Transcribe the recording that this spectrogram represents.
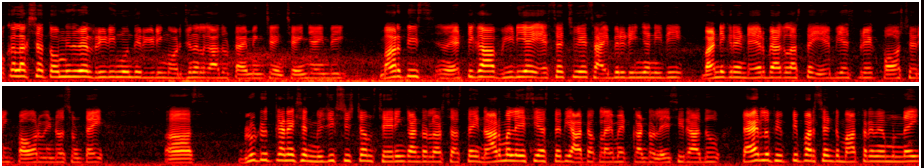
ఒక లక్ష తొమ్మిది వేలు రీడింగ్ ఉంది రీడింగ్ ఒరిజినల్ కాదు టైమింగ్ చేంజ్ చేంజ్ అయింది. Maruti Ertiga VDI SHVS hybrid engine ఇది. బండికి రెండు ఎయిర్ బ్యాగులు వస్తాయి ABS brake power steering power windows ఉంటాయి. Bluetooth connection music system steering controllers వస్తాయి. నార్మల్ ఏసీ వస్తుంది ఆటో క్లైమేట్ కంట్రోల్ ఏసీ రాదు. టైర్లు ఫిఫ్టీ పర్సెంట్ మాత్రమే ఉన్నాయి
